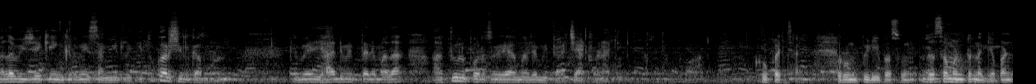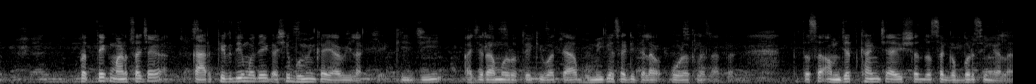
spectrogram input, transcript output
मला विजय किंकरने सांगितलं की तू करशील का म्हणून? त्यामुळे ह्या निमित्ताने मला अतुल परचुरे या माझ्या मित्राची आठवण आली. खूपच छान. तरुण पिढीपासून जसं म्हणतो ना की आपण प्रत्येक माणसाच्या कारकिर्दीमध्ये एक अशी भूमिका यावी लागते की जी अजरामर होते किंवा त्या भूमिकेसाठी त्याला ओळखलं जातं. तर तसं अमजद खानच्या आयुष्यात जसं गब्बर सिंग आला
